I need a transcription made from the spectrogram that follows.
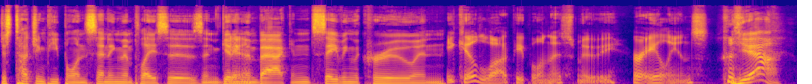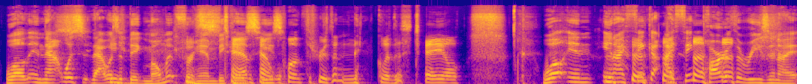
just touching people and sending them places and getting Yeah. them back and saving the crew and He killed a lot of people in this movie, or aliens. yeah. Well, and that was that was a big moment for him He because that one through the neck with his tail. Well, and and I think I think part of the reason I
